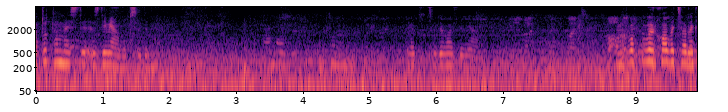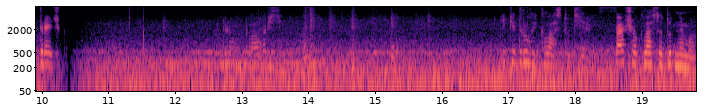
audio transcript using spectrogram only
А тут там ми з, Дем'яном сидимо. Ми тут сидимо з Дем'яном. Там двохповерхова ця електричка. На другому поверсі. Тільки другий клас тут є. Першого класу тут нема.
